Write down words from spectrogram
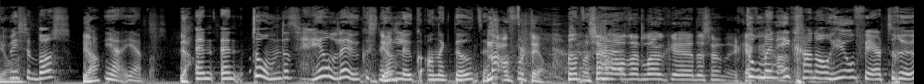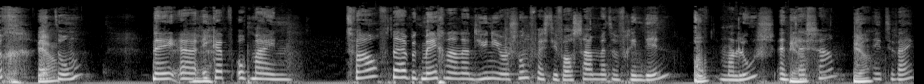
Tenminste, Bas. Ja? Ja, ja, Bas. Ja. En, en Tom, dat is heel leuk. Dat is een Ja. hele leuke anecdote. Nou, vertel. Want, Dan zijn we altijd leuk. dat zijn, kijk, Tom en ik gaan al heel ver terug. Ja. Hè, Tom? Nee, ik heb op mijn twaalfde heb ik meegedaan aan het Junior Songfestival samen met een vriendin. Oh. Marloes en Ja. Tessa Ja. heten wij.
